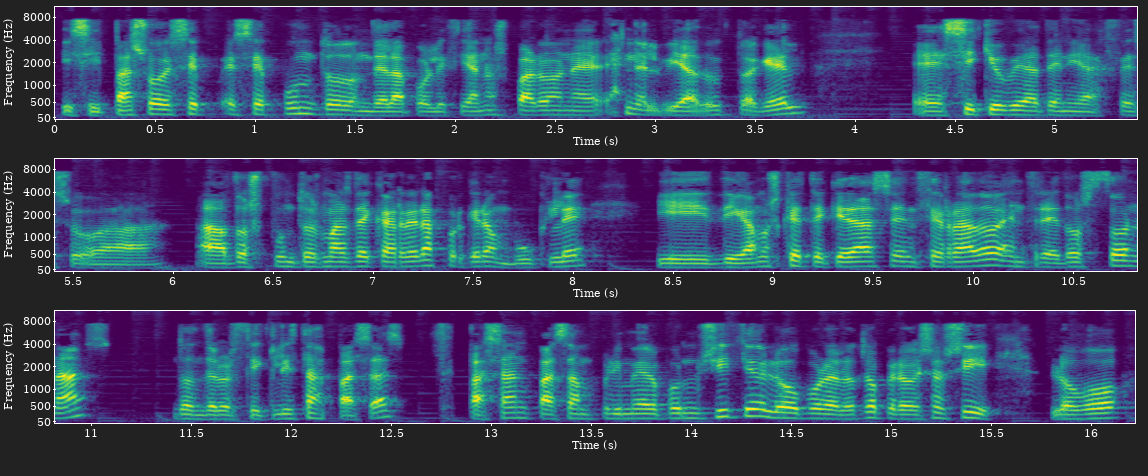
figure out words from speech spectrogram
Y si paso ese, ese punto donde la policía nos paró en el, viaducto aquel, eh, sí que hubiera tenido acceso a, dos puntos más de carreras porque era un bucle. Y digamos que te quedas encerrado entre dos zonas donde los ciclistas pasas, pasan, pasan primero por un sitio y luego por el otro, pero eso sí, luego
